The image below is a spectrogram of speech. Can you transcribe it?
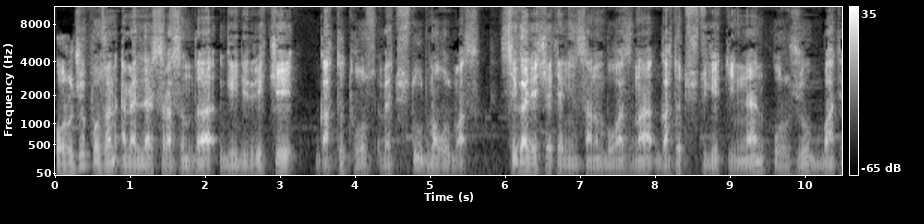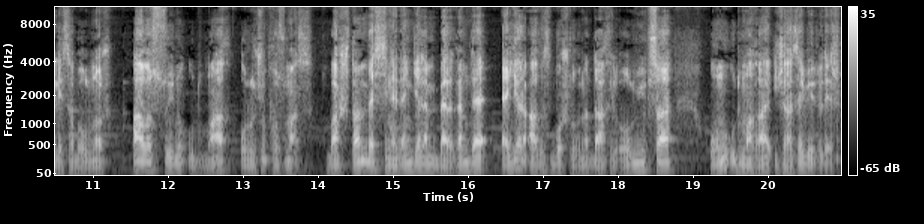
Orucu pozan əməllər sırasında qeyd edirik ki, qatı toz və tüstü udmaq olmaz. Siqaret çəkən insanın boğazına qatı tüstü getdiyindən orucu batil hesab olunur. Ağız suyunu udmaq orucu pozmaz. Başdan və sinədən gələn bəlğəm də əgər ağız boşluğuna daxil olmayıbsa, onu udmağa icazə verilir.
